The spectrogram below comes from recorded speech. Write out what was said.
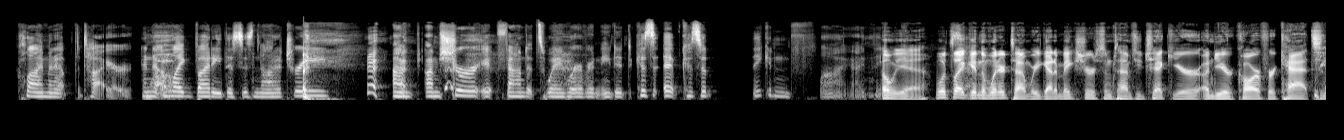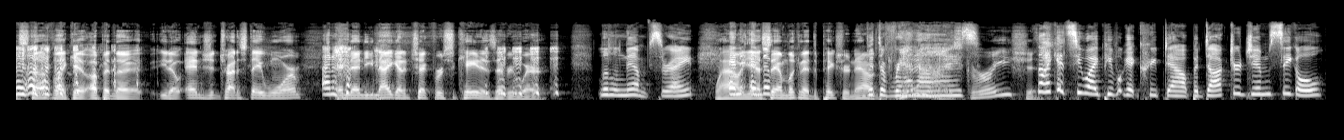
climbing up the tire. And I'm like, buddy, this is not a tree. I'm I'm sure it found its way wherever it needed because because they can fly. I think. Oh yeah. Well, it's like in the wintertime where you got to make sure sometimes you check your under your car for cats and stuff, like eh, up in the you know engine trying to stay warm, and then you, now you got to check for cicadas everywhere. Little nymphs, right? Wow. And- yeah. and the- see, I'm looking at the picture now. with the red Goodness eyes. Gracious. So I can see why people get creeped out. But Dr. Jim Siegel,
